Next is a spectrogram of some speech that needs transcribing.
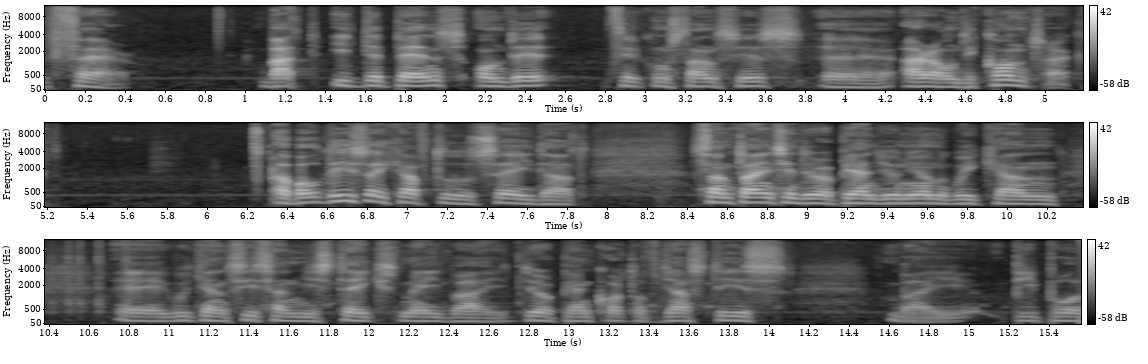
fair, but it depends on the circumstances uh, around the contract. About this, I have to say that sometimes in the European Union we can uh, we can see some mistakes made by the European Court of Justice, by people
